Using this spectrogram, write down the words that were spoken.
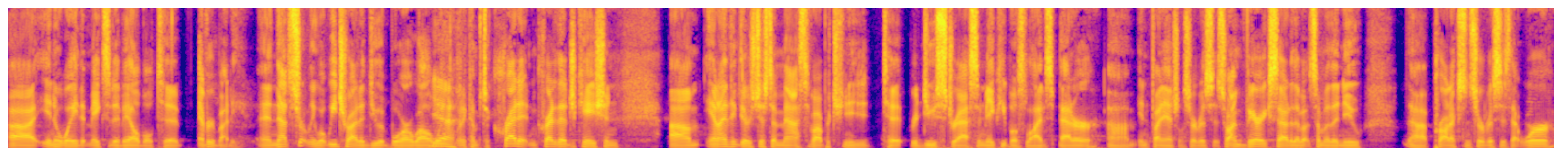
uh, in a way that makes it available to everybody. And that's certainly what we try to do at Borrowell Yeah. when, it comes to credit and credit education. Um, and I think there's just a massive opportunity to reduce stress and make people's lives better um, in financial services. So I'm very excited about some of the new uh, products and services that we're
